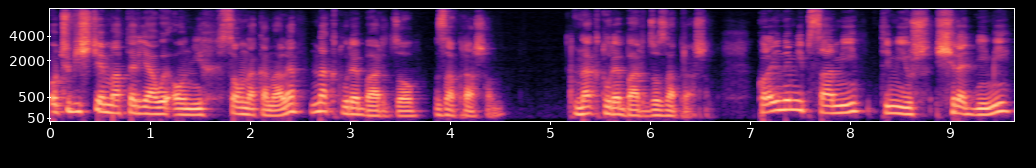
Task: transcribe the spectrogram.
Oczywiście materiały o nich są na kanale, na które bardzo zapraszam. Na które bardzo zapraszam. Kolejnymi psami, tymi już średnimi,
